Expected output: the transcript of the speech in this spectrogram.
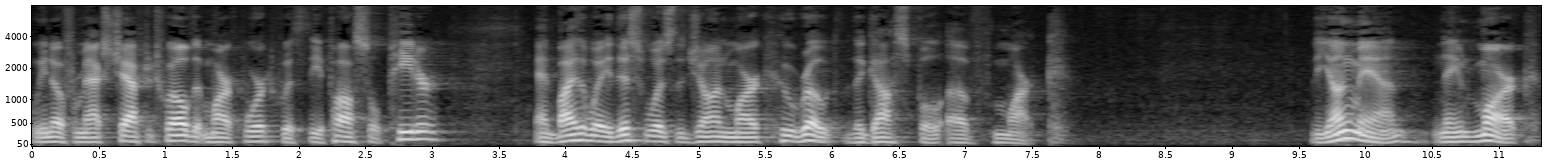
We know from Acts chapter 12 that Mark worked with the apostle Peter. And by the way, this was the John Mark who wrote the Gospel of Mark. The young man named Mark,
